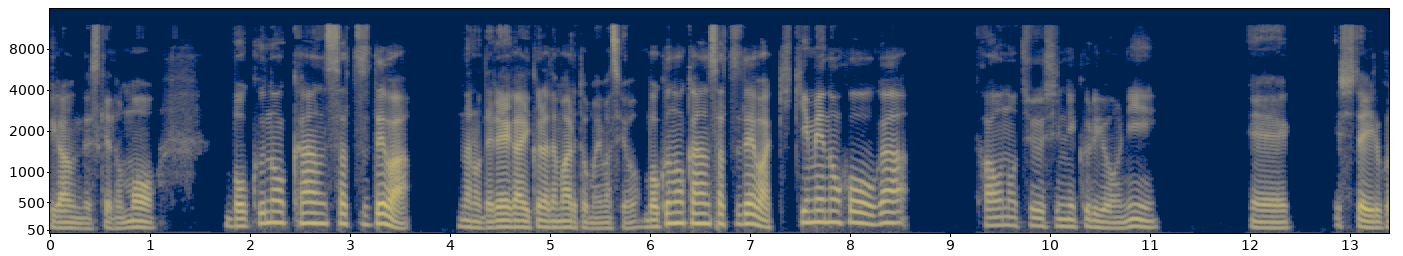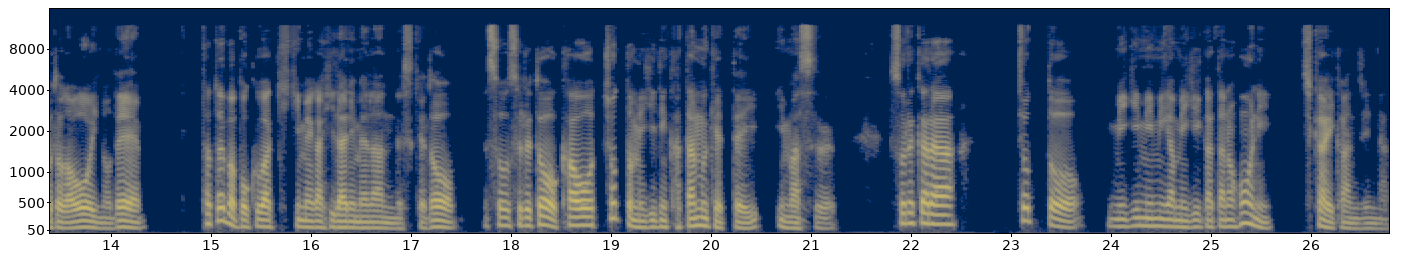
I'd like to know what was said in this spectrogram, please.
違うんですけども、僕の観察では、なので例外いくらでもあると思いますよ。僕の観察では、効き目の方が顔の中心に来るように、えー、していることが多いので、例えば僕は利き目が左目なんですけど、そうすると顔をちょっと右に傾けています。それから、ちょっと右耳が右肩の方に近い感じになっ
